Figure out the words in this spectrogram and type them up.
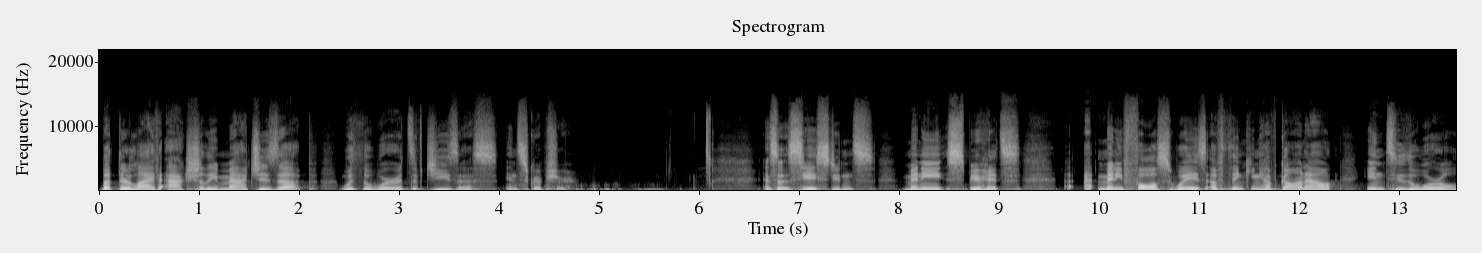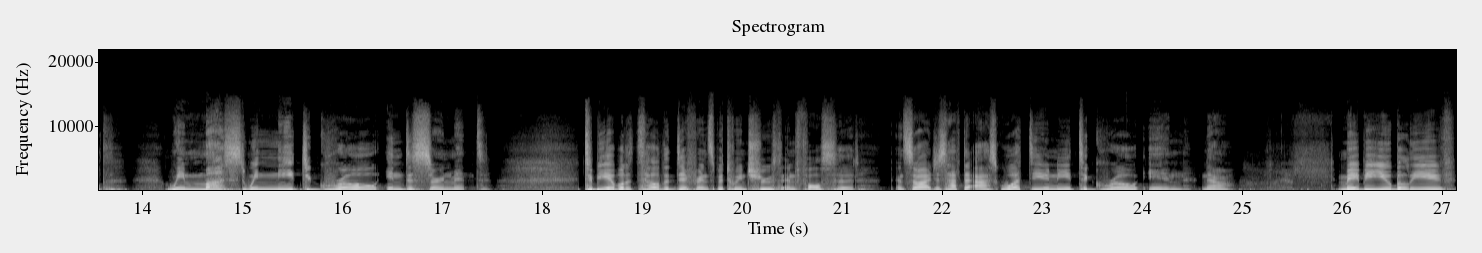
but their life actually matches up with the words of Jesus in Scripture. And so, CA students, many spirits, uh, many false ways of thinking have gone out into the world. We must, we need to grow in discernment to be able to tell the difference between truth and falsehood. And so I just have to ask, what do you need to grow in now? Maybe you believe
